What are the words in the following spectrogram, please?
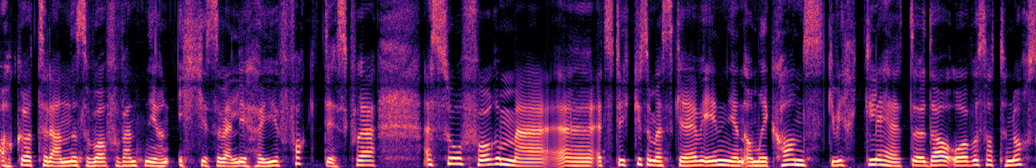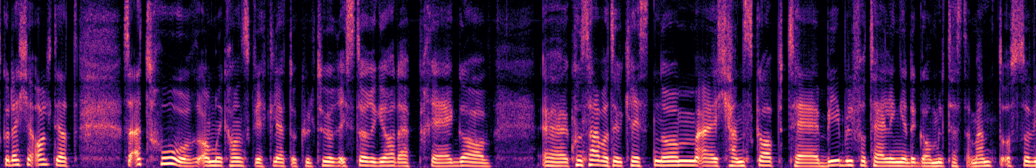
Akkurat til denne så var forventningene ikke så veldig høye, faktisk. For jeg, jeg så for meg eh, et stykke som er skrevet inn i en amerikansk virkelighet, da oversatt til norsk. og det er ikke alltid at, så Jeg tror amerikansk virkelighet og kultur i større grad er prega av konservativ kristendom, kjennskap til bibelfortellinger, Det gamle testamentet osv.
